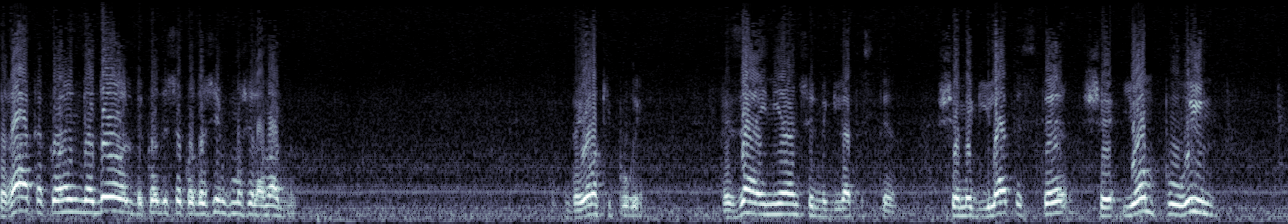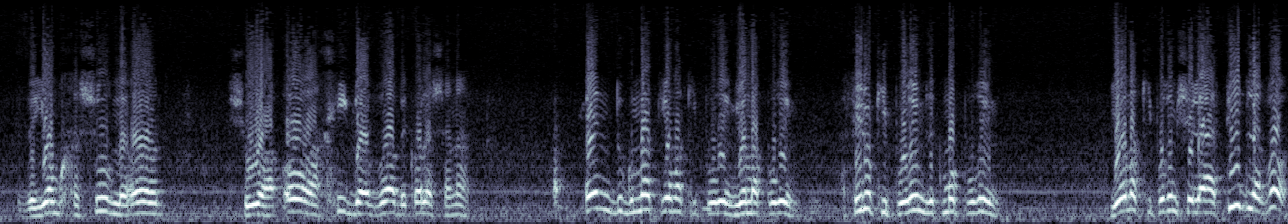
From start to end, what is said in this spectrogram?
רק הכהן גדול בקודש הקודשים כמו שלמדנו, ביום הכיפורים. וזה העניין של מגילת אסתר, שמגילת אסתר, שיום פורים זה יום חשוב מאוד, שהוא האור הכי גבוה בכל השנה. אין דוגמת יום הכיפורים, יום הפורים. אפילו כיפורים זה כמו פורים. יום הכיפורים של העתיד לבוא,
